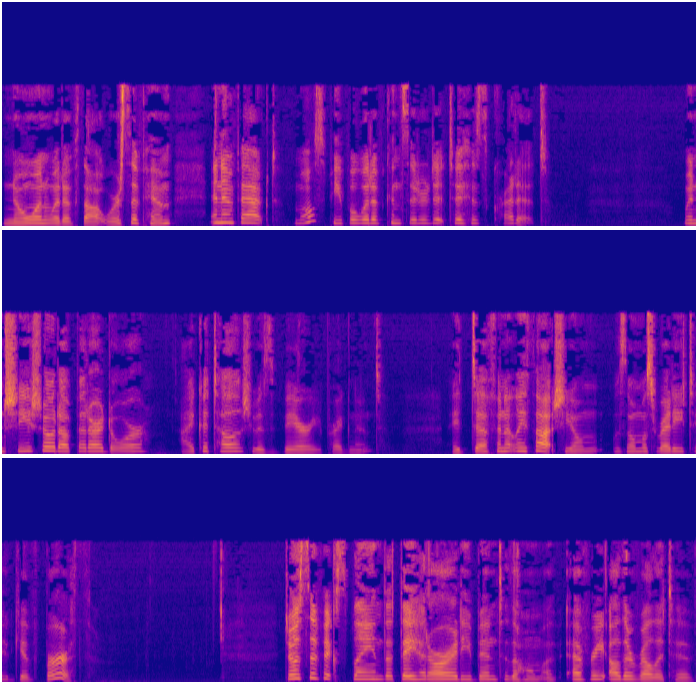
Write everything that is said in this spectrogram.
No one would have thought worse of him, and in fact, most people would have considered it to his credit. When she showed up at our door, I could tell she was very pregnant. I definitely thought she was almost ready to give birth. Joseph explained that they had already been to the home of every other relative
